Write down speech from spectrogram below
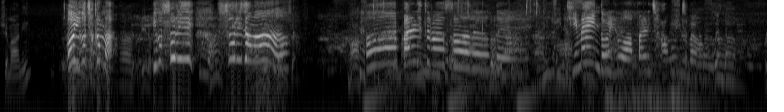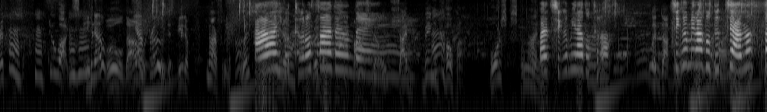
Shimani. 어 이거 잠깐만. 이거 소리 소리잖아 아 빨리 들어왔어야 되는데. 김혜인 너 일로 와. 빨리 자고 있지 말고. 아 이거 들었어야 되는데. 빨리 지금이라도 들어. 지금이라도 늦지 않았어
